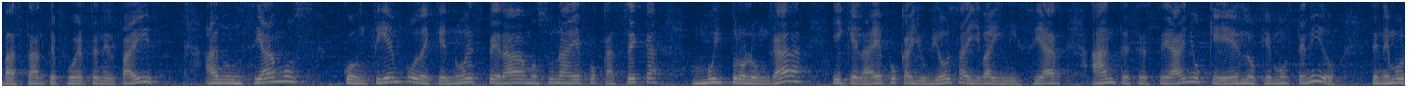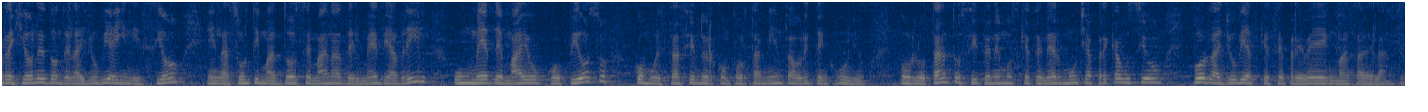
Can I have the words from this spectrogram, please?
bastante fuerte en el país. Anunciamos con tiempo de que no esperábamos una época seca muy prolongada y que la época lluviosa iba a iniciar antes este año, que es lo que hemos tenido. Tenemos regiones donde la lluvia inició en las últimas dos semanas del mes de abril, un mes de mayo copioso, como está siendo el comportamiento ahorita en junio. Por lo tanto, sí tenemos que tener mucha precaución por las lluvias que se prevén más adelante.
